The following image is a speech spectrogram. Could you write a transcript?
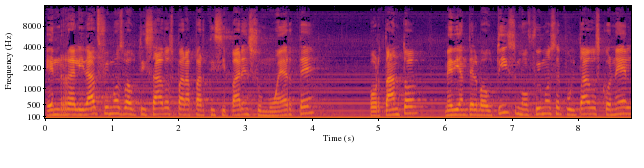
en realidad fuimos bautizados para participar en su muerte? Por tanto, mediante el bautismo fuimos sepultados con Él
